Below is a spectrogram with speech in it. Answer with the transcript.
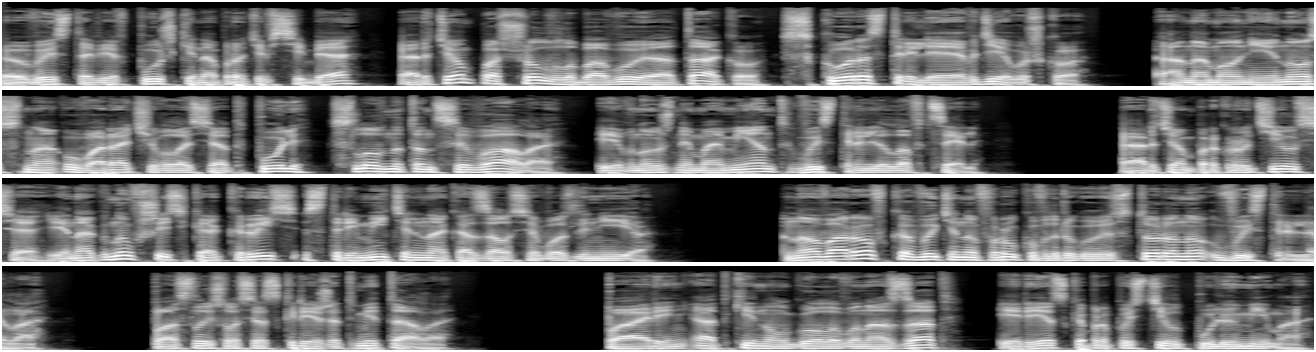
Выставив пушки напротив себя, Артем пошел в лобовую атаку, скоро стреляя в девушку. Она молниеносно уворачивалась от пуль, словно танцевала, и в нужный момент выстрелила в цель. Артем прокрутился и, нагнувшись как рысь, стремительно оказался возле нее. Но воровка, вытянув руку в другую сторону, выстрелила. Послышался скрежет металла. Парень откинул голову назад и резко пропустил пулю мимо.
